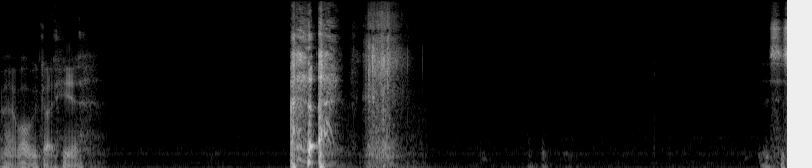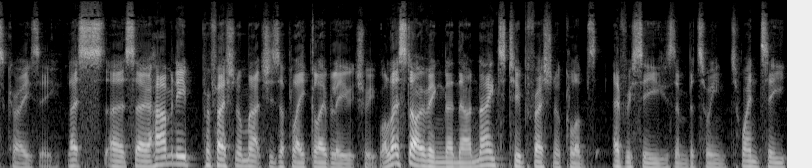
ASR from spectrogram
Right, what we got here? This is crazy. Let's. Uh, so, how many professional matches are played globally each week? Well, let's start with England. There are 92 professional clubs every season, between 20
